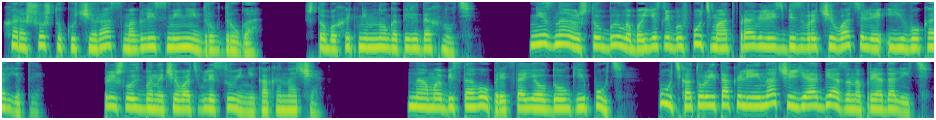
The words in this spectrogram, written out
Хорошо, что кучера смогли сменить друг друга, чтобы хоть немного передохнуть. Не знаю, что было бы, если бы в путь мы отправились без врачевателя и его кареты. Пришлось бы ночевать в лесу и никак иначе. Нам и без того предстоял долгий путь, путь, который так или иначе я обязана преодолеть.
